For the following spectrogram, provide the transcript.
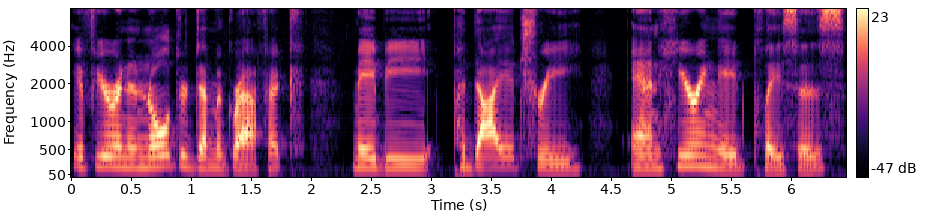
If you're in an older demographic, maybe podiatry and hearing aid places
